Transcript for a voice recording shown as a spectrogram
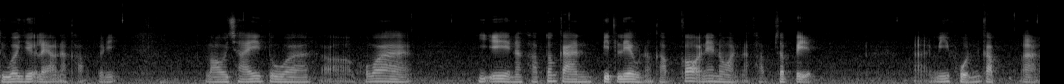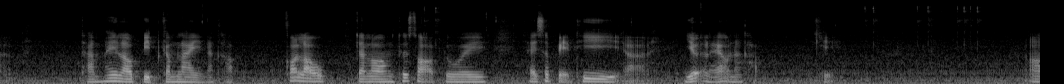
ถือว่าเยอะแล้วนะครับ ตัวนี้เราใช้ตัวเเพราะว่า EA นะครับ ต้องการปิดเร็วนะครับ ก็แน่นอนนะครับสเปดมีผลกับทำให้เราปิดกำไรนะครับ ก็เราจะลองทดสอบโดยใช้สเปดที่เยอะแล้วนะครับ โอเคอ่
